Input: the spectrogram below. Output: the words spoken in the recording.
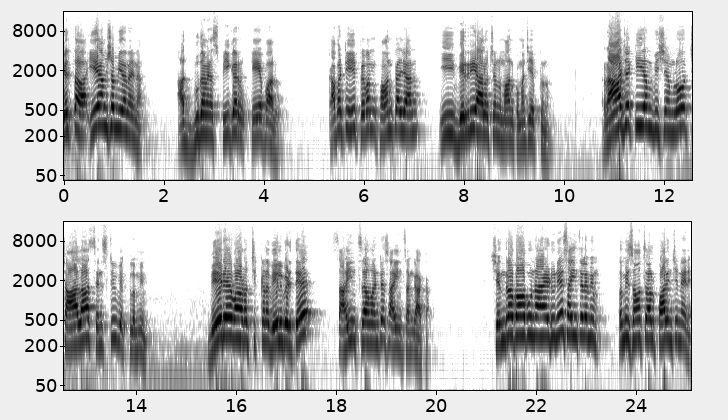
గెలుతావా? ఏ అంశం మీదనైనా. అద్భుతమైన స్పీకర్ కేఏ పాలు. కాబట్టి పవన్ పవన్ కళ్యాణ్ ఈ వెర్రి ఆలోచనలు మానుకో మంచిగా చెప్తున్నాం. రాజకీయం విషయంలో చాలా సెన్సిటివ్ వ్యక్తులం మేము వేరే వాడొచ్చి ఇక్కడ వేలు పెడితే సహించామంటే సహించంగాక చంద్రబాబు నాయుడునే సహించలే మేము తొమ్మిది సంవత్సరాలు పాలించింది ఆయనే.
